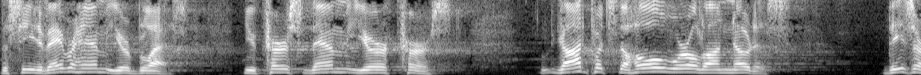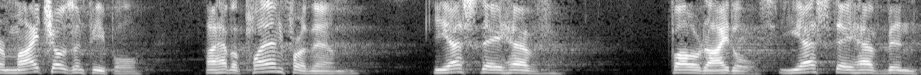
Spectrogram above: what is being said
the seed of Abraham, you're blessed. You curse them, you're cursed. God puts the whole world on notice. These are my chosen people. I have a plan for them. Yes, they have followed idols. Yes, they have been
